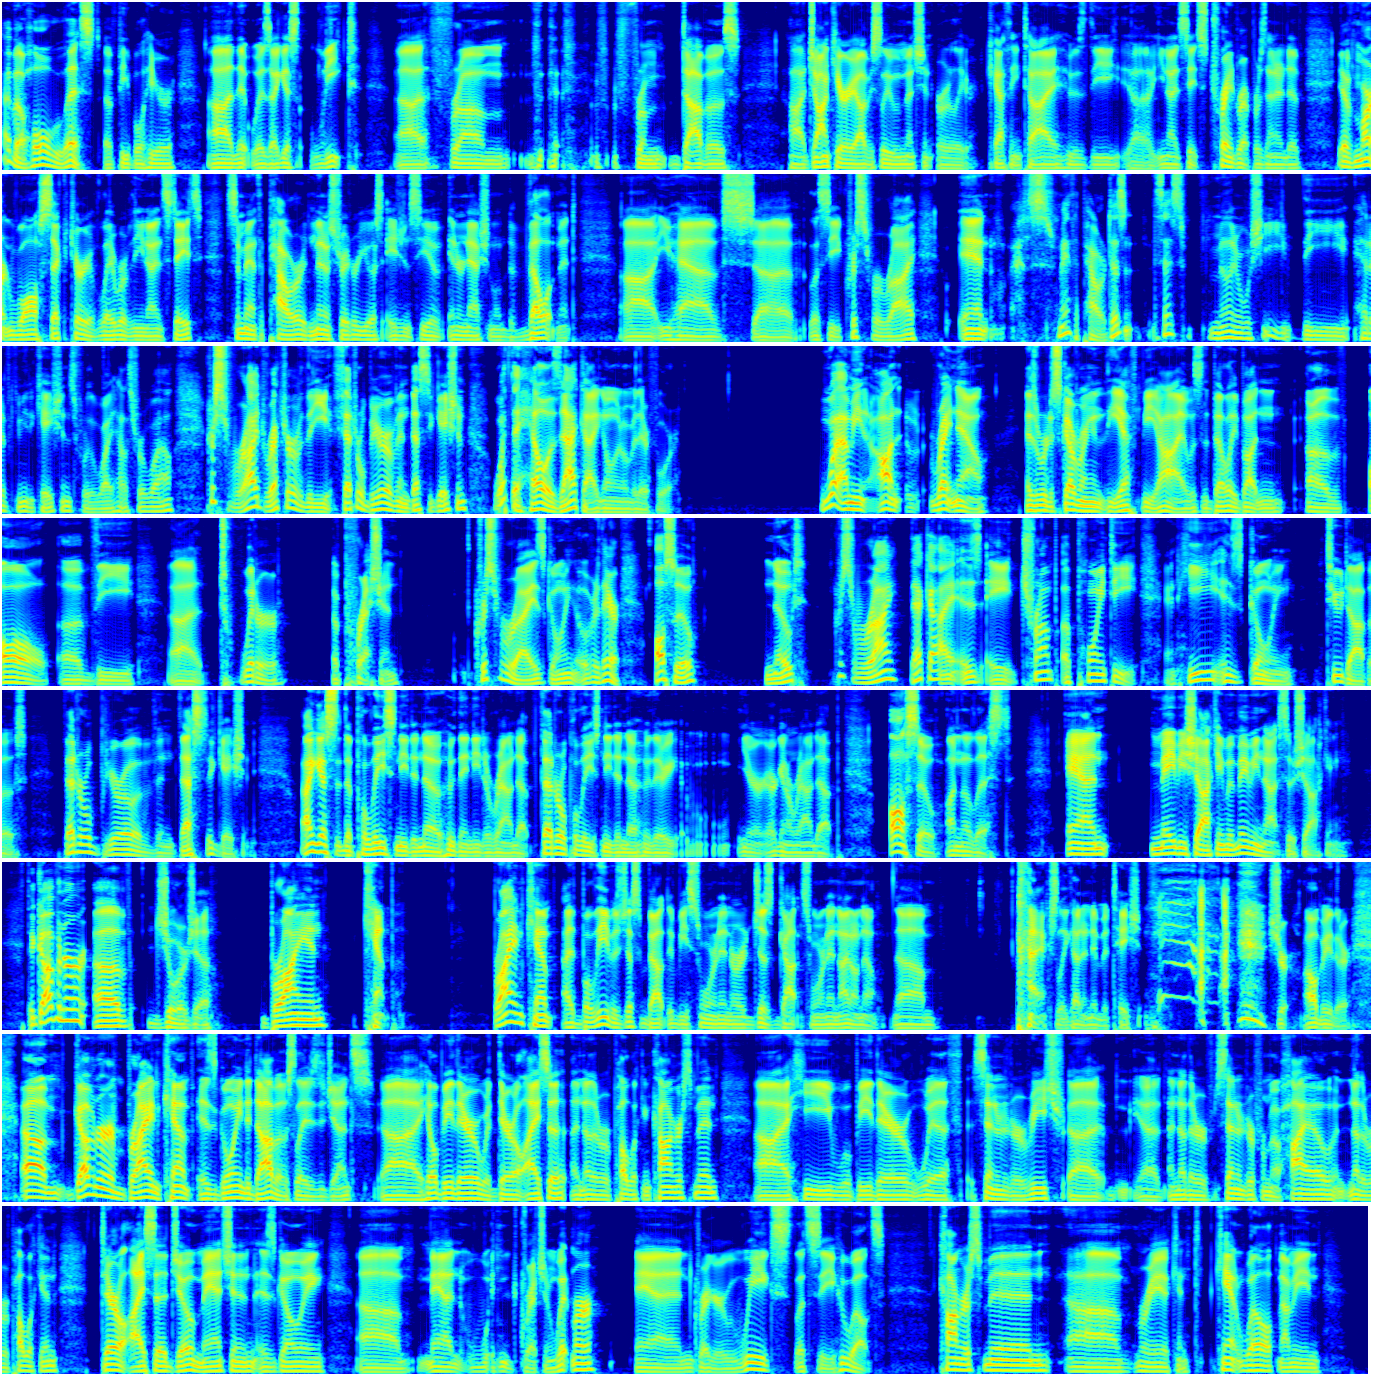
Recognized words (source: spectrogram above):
I have a whole list of people here uh, that was, I guess, leaked uh, from from Davos uh, John Kerry, obviously, we mentioned earlier. Kathleen Tai, who's the uh, United States Trade Representative. You have Martin Walsh, Secretary of Labor of the United States. Samantha Power, Administrator, U.S. Agency of International Development. Uh, you have, uh, let's see, Christopher Wray. And Samantha Power doesn't is that familiar? Was she the head of communications for the White House for a while? Christopher Wray, director of the Federal Bureau of Investigation. What the hell is that guy going over there for? What I mean, on right now, as we're discovering, the FBI was the belly button of all of the uh, Twitter oppression. Christopher Wray is going over there. Also, note Christopher Wray, that guy is a Trump appointee, and he is going to Davos, Federal Bureau of Investigation. I guess the police need to know who they need to round up. Federal police need to know who they are going to round up. Also on the list, and maybe shocking, but maybe not so shocking. The governor of Georgia, Brian Kemp. Brian Kemp, I believe, is just about to be sworn in or just got sworn in. I don't know. Um, I actually got an invitation. sure, I'll be there. Um, Governor Brian Kemp is going to Davos, ladies and gents. Uh, he'll be there with Darrell Issa, another Republican congressman. Uh, he will be there with Senator Risch, uh, another senator from Ohio, another Republican. Darrell Issa, Joe Manchin is going. Um, man, Gretchen Whitmer and Gregory Weeks. Let's see who else. Congressman uh, Maria Cantwell. I mean,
